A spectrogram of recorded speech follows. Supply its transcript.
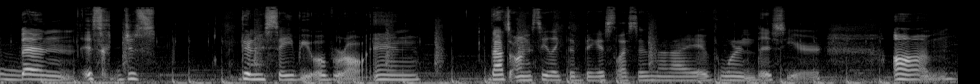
then it's just gonna save you overall. And that's honestly like the biggest lesson that I've learned this year. Um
